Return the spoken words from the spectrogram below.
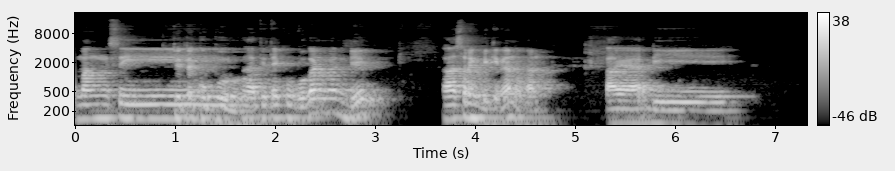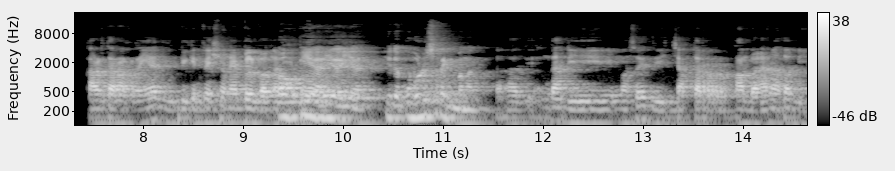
emang si Tite Kubo. Nah, Tite Kubo kan emang dia uh, sering bikin kan kan kayak di karakter-karakternya dibikin fashionable banget Oh gitu. iya iya iya, itu Kubo tuh sering banget. Uh, di- entah di maksudnya di chapter tambahan atau di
